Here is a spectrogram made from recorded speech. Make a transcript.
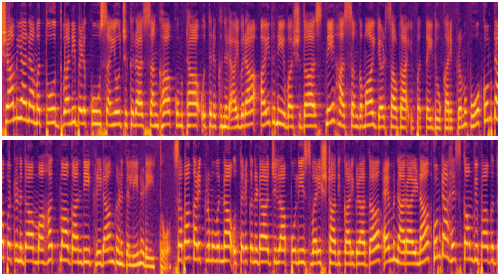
ಶಾಮಿಯಾನ ಮತ್ತು ಧ್ವನಿ ಬೆಳಕು ಸಂಯೋಜಕರ ಸಂಘ ಕುಮಟಾ, ಉತ್ತರ ಕನ್ನಡ ಇವರ ಐದನೇ ವರ್ಷದ ಸ್ನೇಹ ಸಂಗಮ ಎರಡ್ ಸಾವಿರದ ಇಪ್ಪತ್ತೈದು ಕಾರ್ಯಕ್ರಮವು ಕುಮಟಾ ಪಟ್ಟಣದ ಮಹಾತ್ಮ ಗಾಂಧಿ ಕ್ರೀಡಾಂಗಣದಲ್ಲಿ ನಡೆಯಿತು. ಸಭಾ ಕಾರ್ಯಕ್ರಮವನ್ನ ಉತ್ತರ ಕನ್ನಡ ಜಿಲ್ಲಾ ಪೊಲೀಸ್ ವರಿಷ್ಠಾಧಿಕಾರಿಗಳಾದ ಎಂ ನಾರಾಯಣ, ಕುಮಟಾ ಹೆಸ್ಕಾಂ ವಿಭಾಗದ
